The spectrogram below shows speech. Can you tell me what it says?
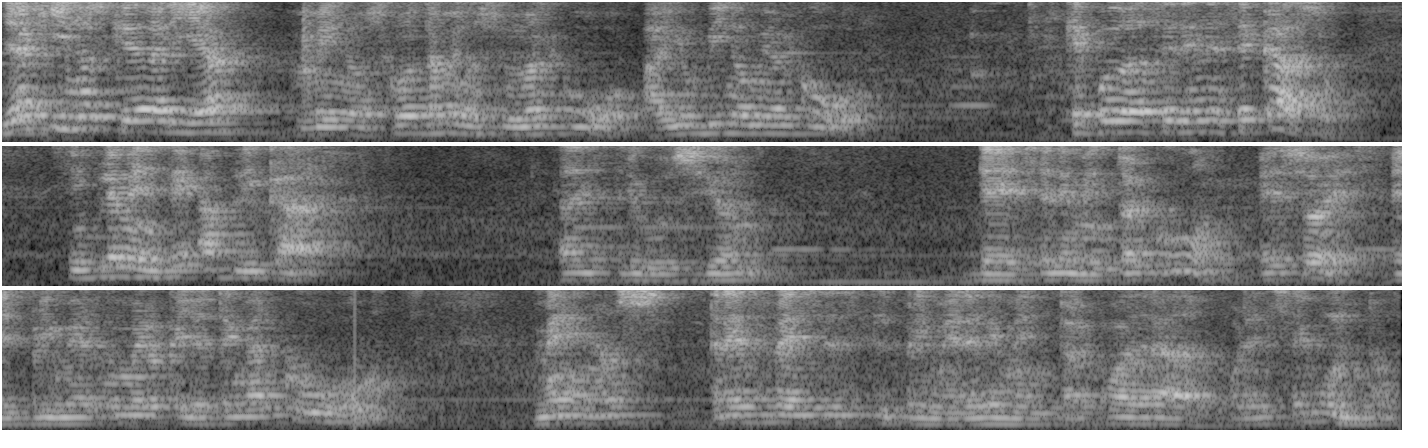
y aquí nos quedaría menos j menos 1 al cubo. Hay un binomio al cubo. ¿Qué puedo hacer en ese caso? Simplemente aplicar la distribución de ese elemento al cubo. Eso es, el primer número que yo tenga al cubo menos tres veces el primer elemento al cuadrado por el segundo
